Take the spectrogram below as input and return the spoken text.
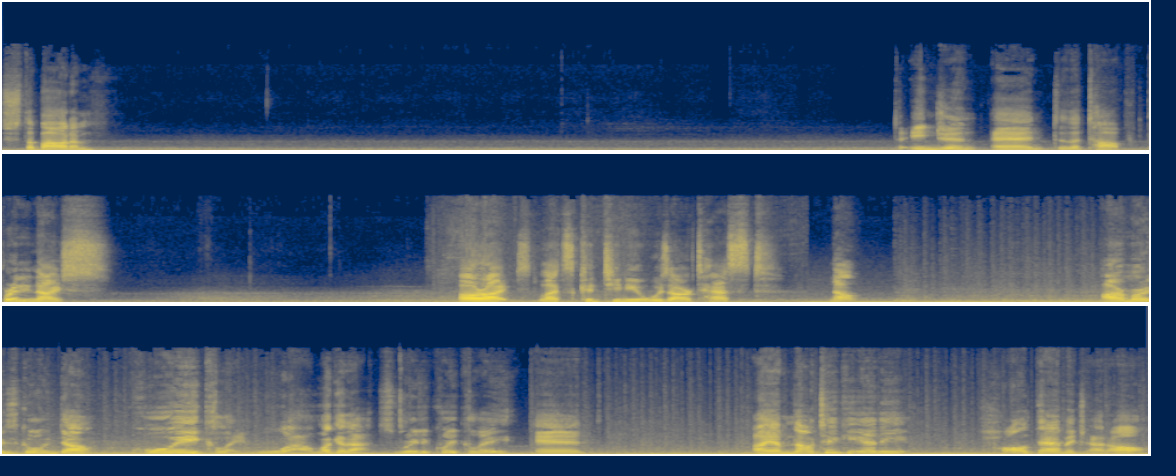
Just the bottom. The engine and to the top. Pretty nice. Alright, let's continue with our test. Now, armor is going down quickly. Wow, look at that. It's really quickly. And I am not taking any hull damage at all.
